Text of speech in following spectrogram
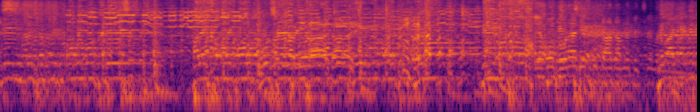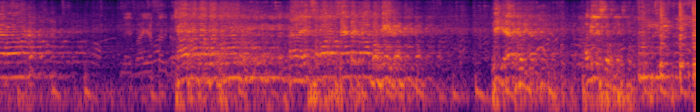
یہ ہمارے سفر کرنے کو پچھلے چار نمبر وہ ایک سوال ٹھیک ہے اگلی سوال۔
